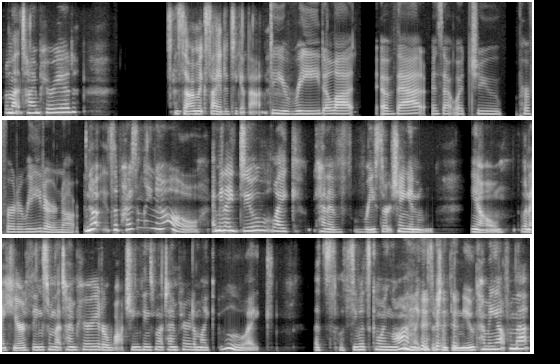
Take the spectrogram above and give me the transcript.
from that time period. So I'm excited to get that. Do you read a lot of that? Is that what you prefer to read or not? No, surprisingly, no. I mean, I do like kind of researching and, you know, when I hear things from that time period or watching things from that time period, I'm like, ooh, like, let's let's see what's going on. Like, is there something new coming out from that?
